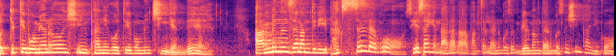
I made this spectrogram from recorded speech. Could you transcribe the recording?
어떻게 보면 심판이고 어떻게 보면 징계인데 안 믿는 사람들이 박살나고 세상의 나라가 박살나는 것은 멸망당하는 것은 심판이고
